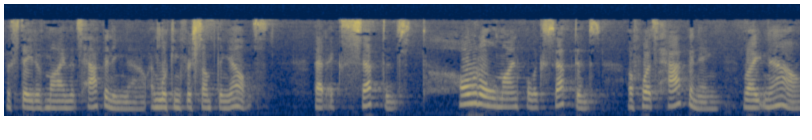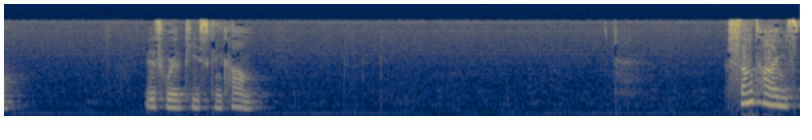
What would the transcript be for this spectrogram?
the state of mind that's happening now and looking for something else. That acceptance, total mindful acceptance of what's happening right now is where peace can come. Sometimes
